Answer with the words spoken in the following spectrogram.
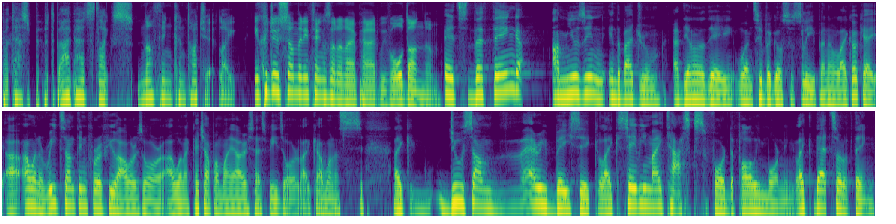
But that's but the iPad's like s- nothing can touch it. Like you could do so many things on an iPad. We've all done them. It's the thing I'm using in the bedroom at the end of the day when Silvia goes to sleep, and I'm like, okay, I, I want to read something for a few hours, or I want to catch up on my RSS feeds, or like I want to like do some very basic, like saving my tasks for the following morning, like that sort of thing.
